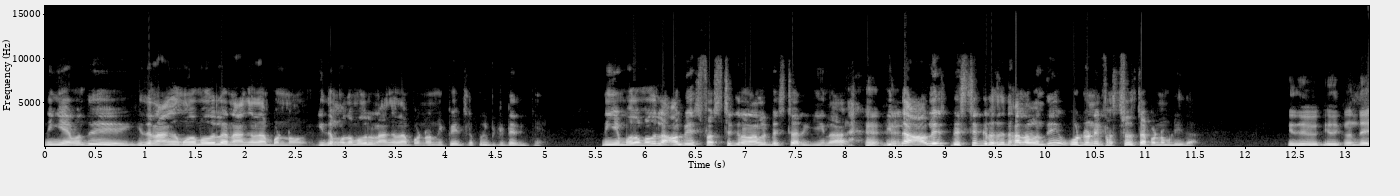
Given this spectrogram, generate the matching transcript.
நீங்கள் வந்து இதை நாங்கள் முத முதல்ல நாங்கள் தான் பண்ணோம் இதை முத முதல்ல நாங்கள் தான் பண்ணோம் நீ பேஜில் குறிப்பிட்டுட்டே இருக்கீங்க. நீங்கள் முத முதல்ல ஆல்வேஸ் ஃபஸ்ட்டுங்கிறனால பெஸ்ட்டாக இருக்கீங்களா? இல்லை ஆல்வேஸ் பெஸ்ட்டுங்கிறதுனால வந்து ஒன்று ஃபஸ்ட் ஃபஸ்ட்டாக பண்ண முடியுதா? இது இதுக்கு வந்து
